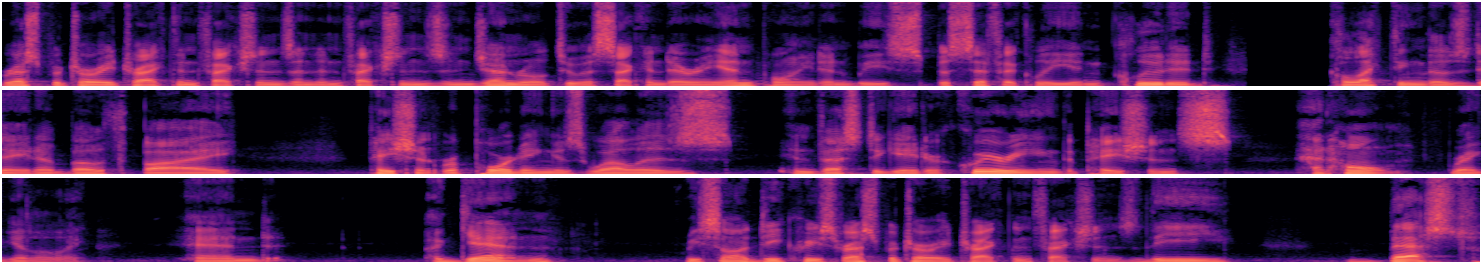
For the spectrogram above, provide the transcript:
respiratory tract infections and infections in general to a secondary endpoint. And we specifically included collecting those data both by patient reporting as well as investigator querying the patients at home regularly. And again, we saw decreased respiratory tract infections. The best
